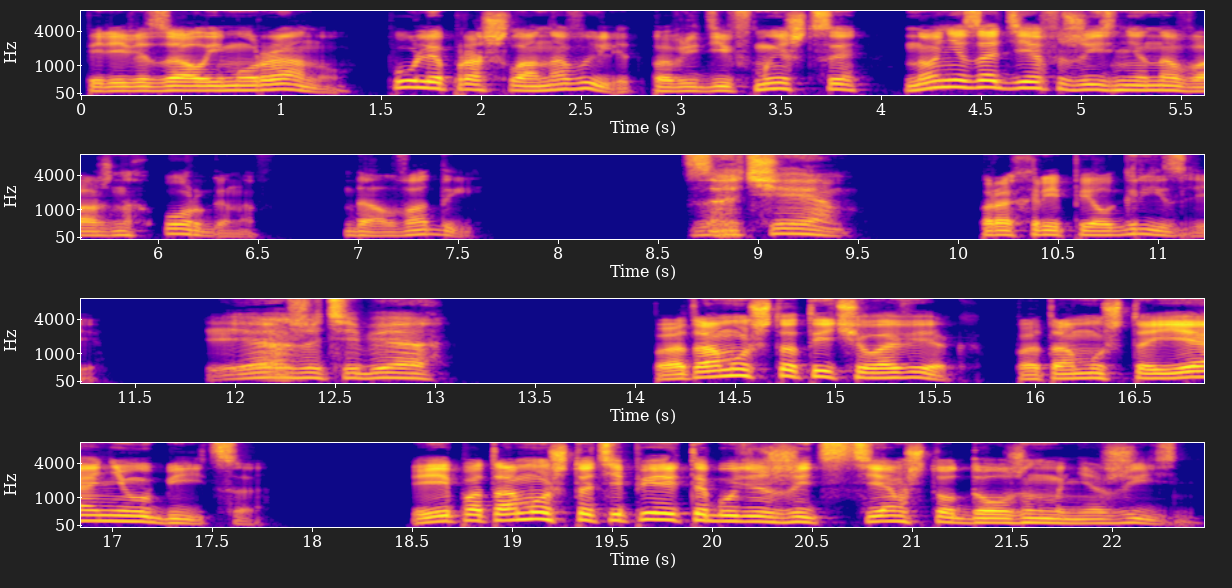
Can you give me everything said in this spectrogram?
перевязал ему рану. Пуля прошла на вылет, повредив мышцы, но не задев жизненно важных органов. Дал воды. «Зачем?» – прохрипел Гризли. «Я же тебя...» «Потому что ты человек, потому что я не убийца. И потому что теперь ты будешь жить с тем, что должен мне жизнь.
